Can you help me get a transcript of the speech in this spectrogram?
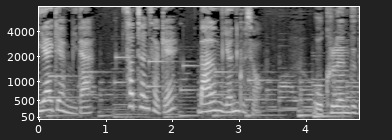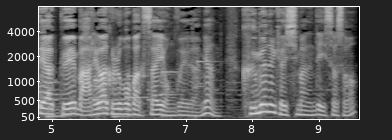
이야기합니다. 서천석의 마음연구소. 오클랜드 대학교의 마레와 글로버 박사의 연구에 의하면 금연을 결심하는 데 있어서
